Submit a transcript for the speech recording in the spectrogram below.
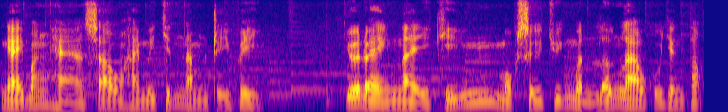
Ngài băng hà sau 29 năm trị vì. Giai đoạn này khiến một sự chuyển mình lớn lao của dân tộc.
